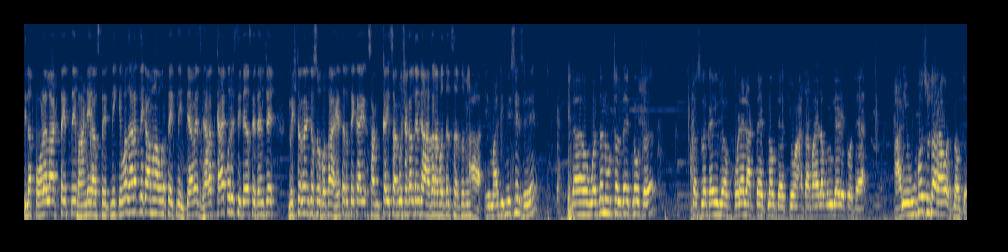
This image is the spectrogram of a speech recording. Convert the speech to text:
तिला पोळ्या लाटता येत नाही भांडे घासता येत नाही किंवा घरातले कामं आवरता येत नाही त्यावेळेस घरात काय परिस्थिती असते? त्यांचे मिस्टर त्यांच्यासोबत आहे तर ते काय सांग काही सांगू शकाल त्यांच्या आजाराबद्दल सर तुम्ही? हा हे माझी मिसेस आहे. तिला वजन उचलता येत नव्हतं. कसलं काही पोळ्या लाटता येत नव्हत्या किंवा हातापायाला मुंग्या येत होत्या. आणि उभं सुद्धा राहत नव्हतं.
